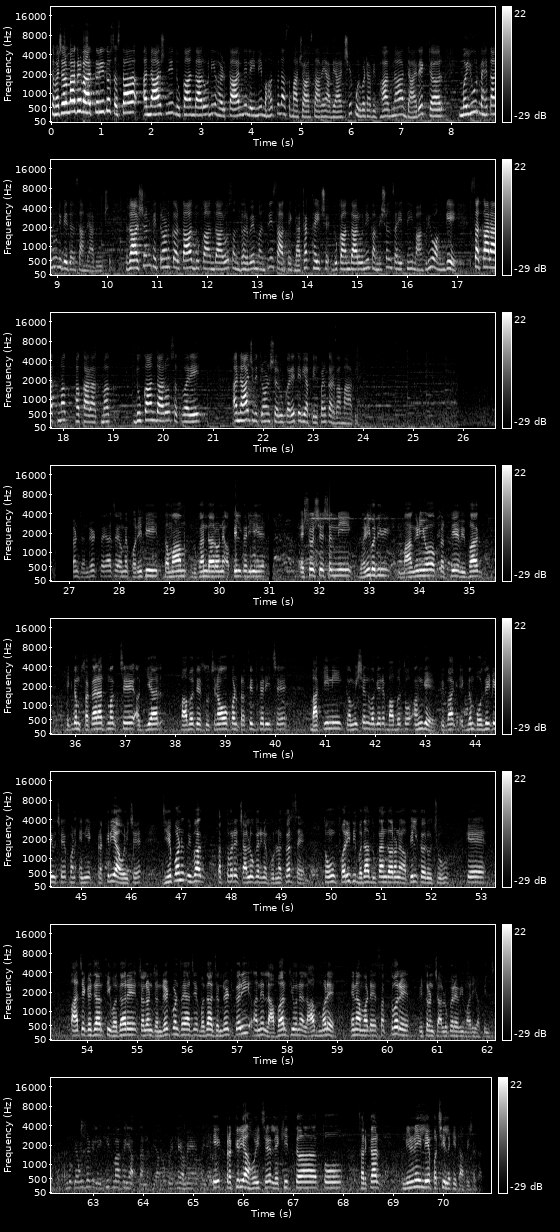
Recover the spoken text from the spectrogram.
સમાચારમાં આગળ વાત કરીએ તો સસ્તા અનાજની દુકાનદારોની હડતાલને લઈને મહત્વના સમાચાર સામે આવ્યા છે. પુરવઠા વિભાગના ડાયરેક્ટર મયુર મહેતાનું નિવેદન સામે આવ્યું છે. રાશન વિતરણ કરતા દુકાનદારો સંદર્ભે મંત્રી સાથે એક બેઠક થઈ છે. દુકાનદારોની કમિશન સહિતની માંગણીઓ અંગે સકારાત્મક, હકારાત્મક દુકાનદારો સત્વરે અનાજ વિતરણ શરૂ કરે તેવી અપીલ પણ કરવામાં આવી. જનરેટ થયા છે. અમે ફરીથી તમામ દુકાનદારોને અપીલ કરીએ. એસોસિએશનની ઘણી બધી માંગણીઓ પ્રત્યે વિભાગ એકદમ સકારાત્મક છે. અગિયાર બાબતે સૂચનાઓ પણ પ્રસિદ્ધ કરી છે. બાકીની કમિશન વગેરે બાબતો અંગે વિભાગ એકદમ પોઝિટિવ છે, પણ એની એક પ્રક્રિયા હોય છે. જે પણ વિભાગ સત્વરે ચાલુ કરીને પૂર્ણ કરશે, તો હું ફરીથી બધા દુકાનદારોને અપીલ કરું છું કે પાંચેક હજારથી વધારે ચલણ જનરેટ પણ થયા છે. બધા જનરેટ કરી અને લાભાર્થીઓને લાભ મળે એના માટે સત્વરે વિતરણ ચાલુ કરે એવી મારી અપીલ છે. કેવું કહેવું છે કે લેખિતમાં કંઈ આપતા નથી આ લોકો એટલે અમે એક પ્રક્રિયા હોય છે લેખિત તો સરકાર નિર્ણય લે પછી લેખિત આપી શકાય.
